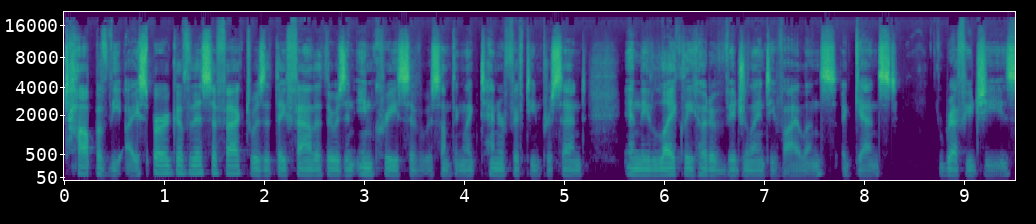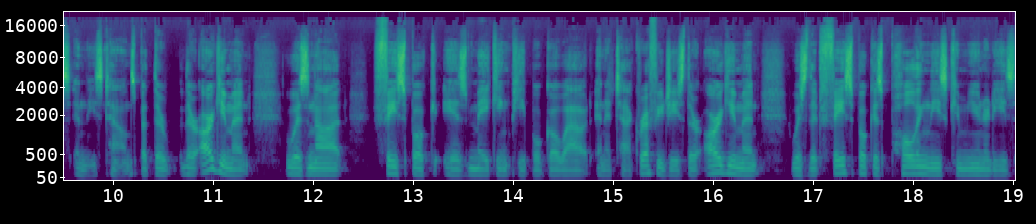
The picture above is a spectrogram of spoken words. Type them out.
top of the iceberg of this effect was that they found that there was an increase of it was something like 10 or 15 percent in the likelihood of vigilante violence against refugees in these towns. But their their argument was not Facebook is making people go out and attack refugees. Their argument was that Facebook is pulling these communities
